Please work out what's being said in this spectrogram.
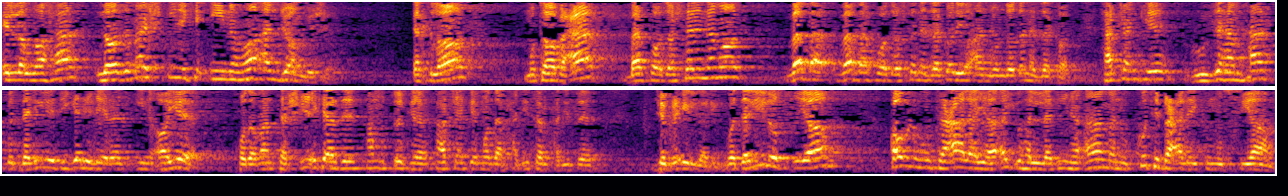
الا الله هست. لازمش اینه که اینها انجام بشه. اخلاص متابعت بر داشتن نماز و بر پاداشتن زکات یا انجام دادن زکات. هرچند که روزه هم هست به دلیل دیگری غیر از این آیه خداوند تشریع کرده. همونطور که هرچند که ما در حدیث هم حدیث جبرئیل داریم. و دلیل الصیام قوله تعالى يا أيها الذين آمنوا كتب عليكم الصيام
